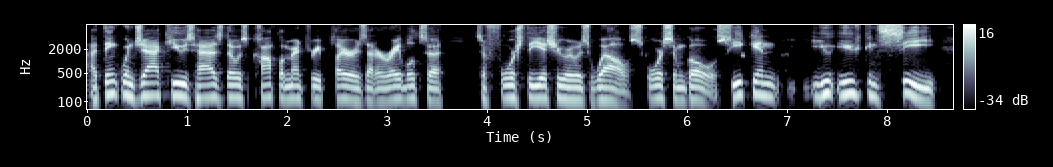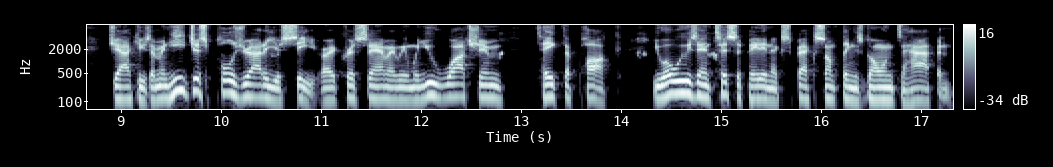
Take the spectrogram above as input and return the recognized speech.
I think when Jack Hughes has those complementary players that are able to to force the issue as well, score some goals, he can you you can see Jack Hughes. I mean, he just pulls you out of your seat, right, Chris Sam? I mean, when you watch him take the puck, you always anticipate and expect something's going to happen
